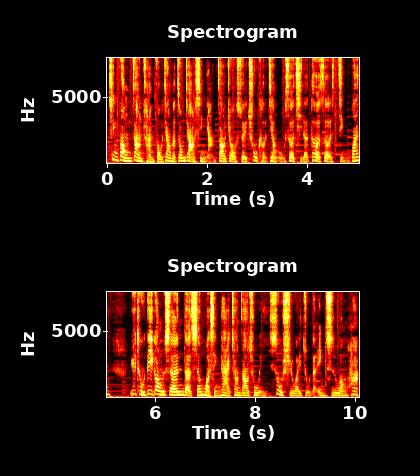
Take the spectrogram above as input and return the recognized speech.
信奉藏传佛教的宗教信仰，造就随处可见五色旗的特色景观，与土地共生的生活形态，创造出以素食为主的饮食文化。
